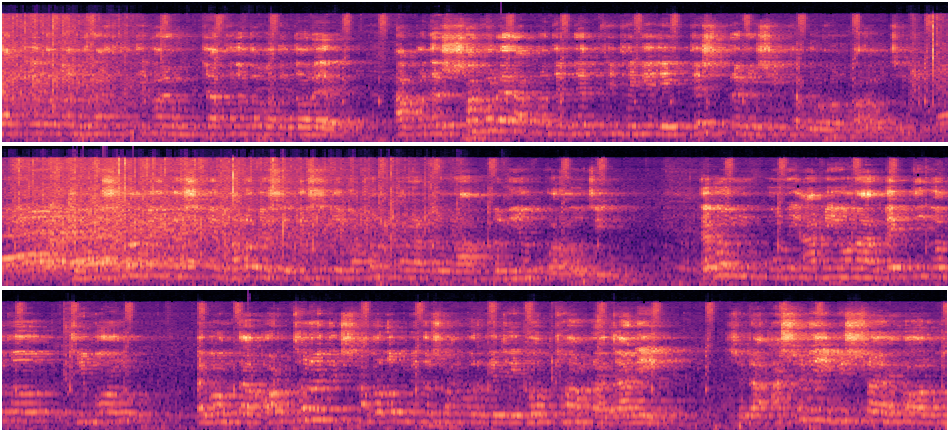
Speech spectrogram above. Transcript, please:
জাতীয়তাবাদী রাজনীতি করেন, জাতীয়তাবাদী দলের, আপনাদের সকলের আপনাদের নেত্রী থেকে এই দেশপ্রেমের শিক্ষা গ্রহণ করা উচিত। এবং সেভাবেই দেশকে ভালোবেসে দেশকে গঠন করার জন্য আত্মনিয়োগ করা উচিত। এবং উনি, আমি ওনার ব্যক্তিগত জীবন এবং তার অর্থনৈতিক স্বাবলম্বিতা সম্পর্কে যে তথ্য আমরা জানি, সেটা আসলেই বিস্ময় হওয়ার মতো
